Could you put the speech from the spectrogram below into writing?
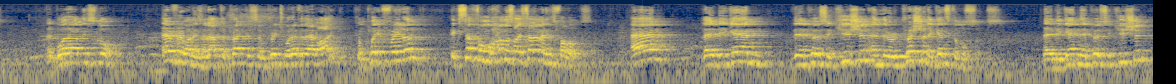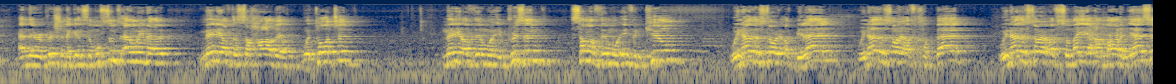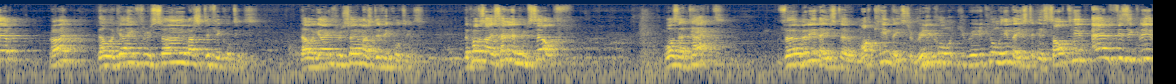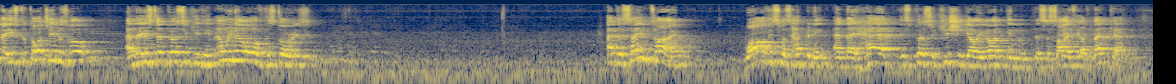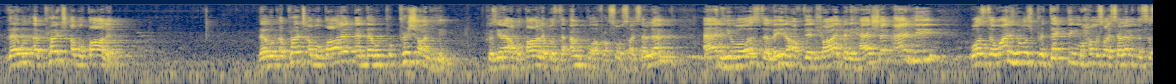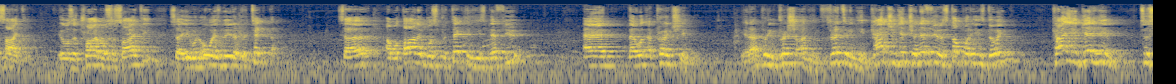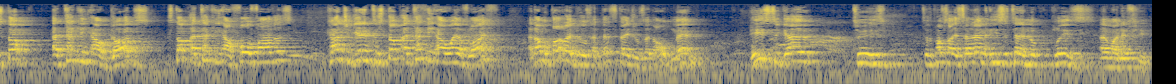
They brought out this law. Everyone is allowed to practice and preach whatever they like, complete freedom, except for Muhammad and his followers. And they began their persecution and their repression against the Muslims. They began their persecution and their repression against the Muslims, and we know many of the Sahaba were tortured, many of them were imprisoned, some of them were even killed. We know the story of Bilal, we know the story of Khabbab, we know the story of Sumayya, Ammar, and Yasir, right? They were going through so much difficulties. They were going through so much difficulties. The Prophet himself was attacked verbally. They used to mock him. They used to ridicule, ridicule him. They used to insult him. And physically, they used to torture him as well. And they used to persecute him. And we know all of the stories. At the same time, while this was happening and they had this persecution going on in the society of Mecca, they would approach Abu Talib. They would approach Abu Talib and they would put pressure on him. Because you know Abu Talib was the uncle of Rasulullah and he was the leader of their tribe, Bani Hashim, and he was the one who was protecting Muhammad in the society. It was a tribal society, so you would always need a protector. So Abu Talib was protecting his nephew, and they would approach him, you know, putting pressure on him, threatening him. Can't you get your nephew to stop what he's doing? Can't you get him to stop attacking our gods? Stop attacking our forefathers? Can't you get him to stop attacking our way of life? And Abu Talib was at that stage was an old man. He used to go to his to the Prophet ﷺ and he used to tell him, look, please, oh my nephew,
